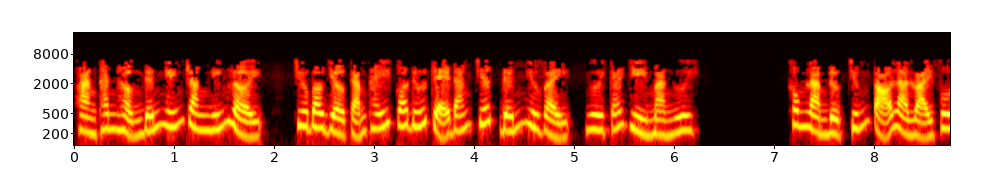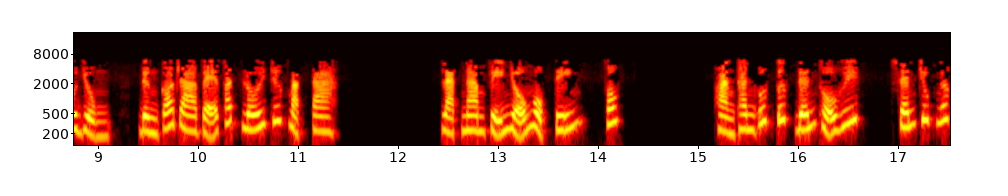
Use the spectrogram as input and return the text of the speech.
Hoàng Thanh hận đến nghiến răng nghiến lợi, chưa bao giờ cảm thấy có đứa trẻ đáng chết đến như vậy, ngươi cái gì mà ngươi? Không làm được chứng tỏ là loại vô dụng, đừng có ra vẻ phách lối trước mặt ta. Lạc Nam phỉ nhổ một tiếng, phốc. Hoàng Thanh út tức đến thổ huyết, xém chút ngất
